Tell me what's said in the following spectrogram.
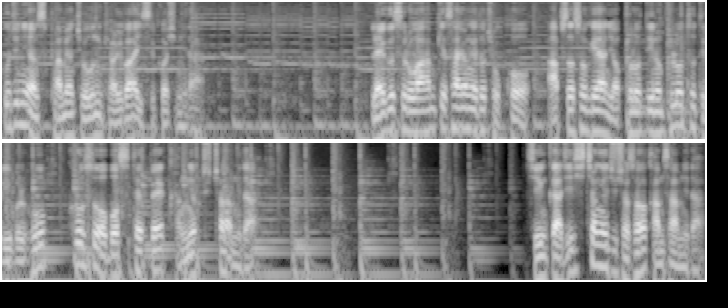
꾸준히 연습하면 좋은 결과 있을 것입니다. leg through와 함께 사용해도 좋고 앞서 소개한 옆으로 뛰는 float dribble 후 crossover step back 강력 추천합니다. 지금까지 시청해주셔서 감사합니다.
